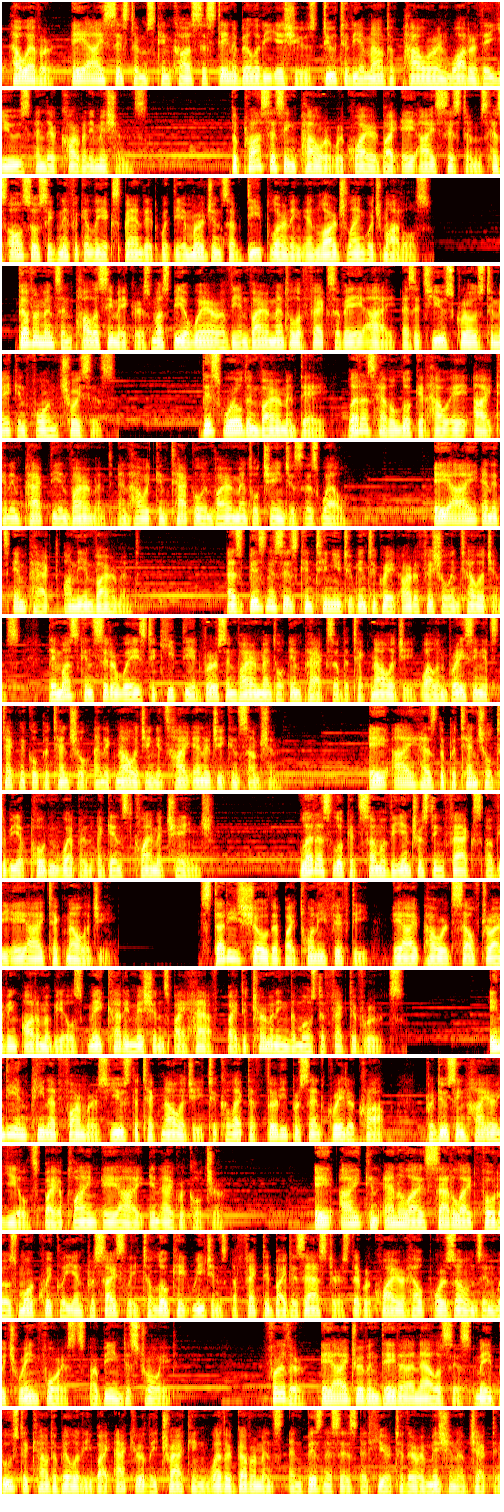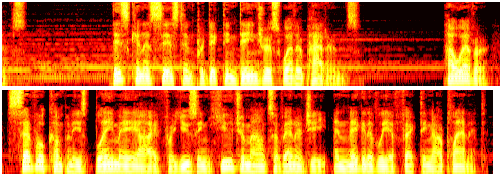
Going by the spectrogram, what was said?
However, AI systems can cause sustainability issues due to the amount of power and water they use and their carbon emissions. The processing power required by AI systems has also significantly expanded with the emergence of deep learning and large language models. Governments and policymakers must be aware of the environmental effects of AI as its use grows to make informed choices. This World Environment Day, let us have a look at how AI can impact the environment and how it can tackle environmental changes as well. AI and its impact on the environment. As businesses continue to integrate artificial intelligence, they must consider ways to keep the adverse environmental impacts of the technology while embracing its technical potential and acknowledging its high energy consumption. AI has the potential to be a potent weapon against climate change. Let us look at some of the interesting facts of the AI technology. Studies show that by 2050, AI-powered self-driving automobiles may cut emissions by half by determining the most effective routes. Indian peanut farmers use the technology to collect a 30% greater crop, producing higher yields by applying AI in agriculture. AI can analyze satellite photos more quickly and precisely to locate regions affected by disasters that require help or zones in which rainforests are being destroyed. Further, AI-driven data analysis may boost accountability by accurately tracking whether governments and businesses adhere to their emission objectives. This can assist in predicting dangerous weather patterns. However, several companies blame AI for using huge amounts of energy and negatively affecting our planet.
